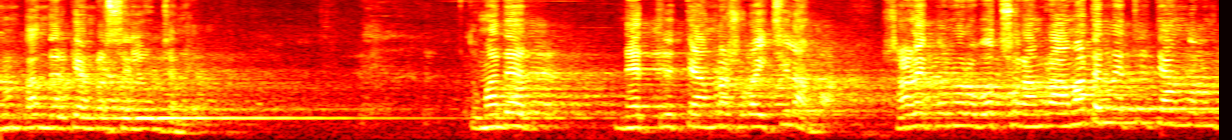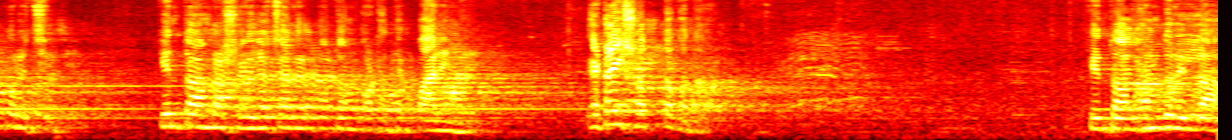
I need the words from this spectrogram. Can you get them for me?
সন্তানদেরকে আমরা সেলিউট জানাই। তোমাদের নেতৃত্বে আমরা সবাই ছিলাম। সাড়ে পনেরো বছর আমরা আমাদের নেতৃত্বে আন্দোলন করেছি। কিন্তু আমরা স্বৈরাচারের পতন ঘটাতে পারিনি। এটাই সত্য কথা। কিন্তু আলহামদুলিল্লাহ,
